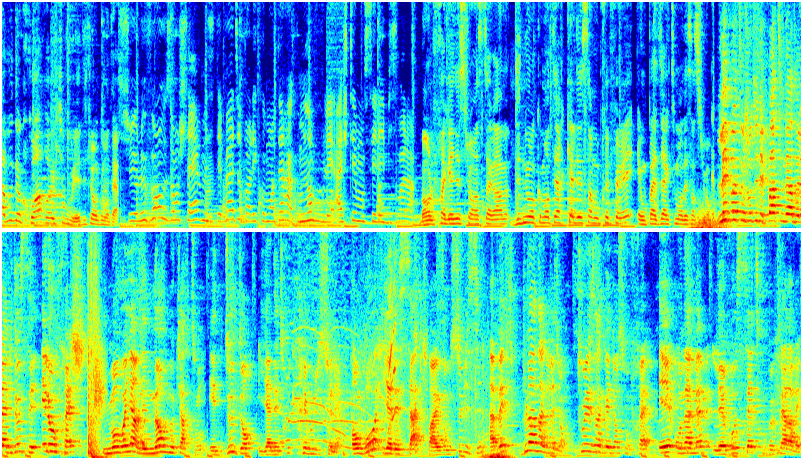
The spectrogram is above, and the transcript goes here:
À vous de croire euh, qui vous voulez. Dites-le en commentaire. Je le vends aux enchères. N'hésitez pas à dire dans les commentaires à combien vous voulez acheter mon Célébi. Voilà. Bah on le fera gagner sur Instagram. Dites-nous en commentaire quel dessin vous préférez et on passe directement au dessin suivant. Les potes, aujourd'hui les partenaires de la vidéo c'est HelloFresh. Ils m'ont envoyé un énorme carton et dedans il y a des trucs révolutionnaires. En gros, il y a des sacs, par exemple celui-ci, avec plein d'ingrédients. Tous les ingrédients sont frais et on a même les recettes qu'on peut faire avec.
